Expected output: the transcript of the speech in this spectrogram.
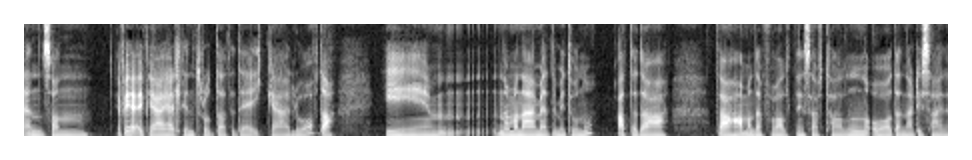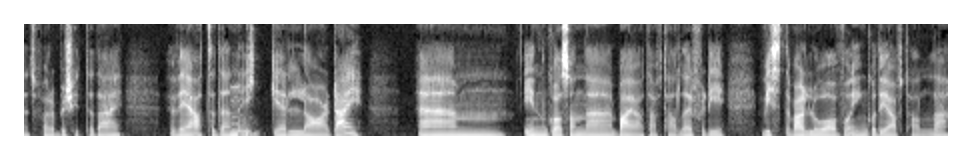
en sånn For jeg, for jeg har hele tiden trodd at det ikke er lov, da, i, når man er medlem i Tono. At det da da har man den forvaltningsavtalen, og den er designet for å beskytte deg ved at den mm. ikke lar deg um, inngå sånne buyout-avtaler. Fordi hvis det var lov å inngå de avtalene,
